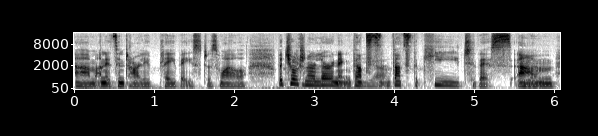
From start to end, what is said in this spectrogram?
um, and it's entirely play based as well but children are learning. That's yeah. that's the key to this. Um, yeah.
